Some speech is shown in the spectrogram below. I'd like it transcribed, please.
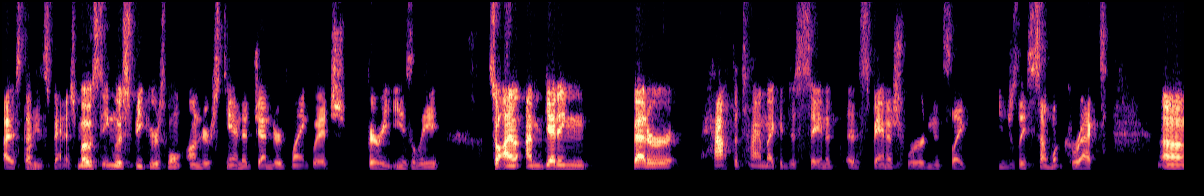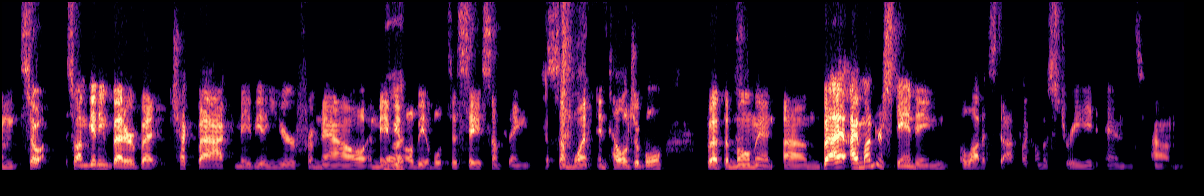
I studied Spanish. Most English speakers won't understand a gendered language very easily. So I'm, I'm getting better. Half the time I can just say a, a Spanish word and it's like usually somewhat correct. Um, so so I'm getting better, but check back maybe a year from now, and maybe I'll be able to say something somewhat intelligible. But at the moment, um, but I, am understanding a lot of stuff like on the street, and um,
